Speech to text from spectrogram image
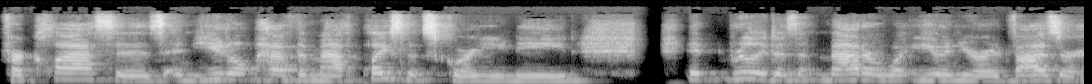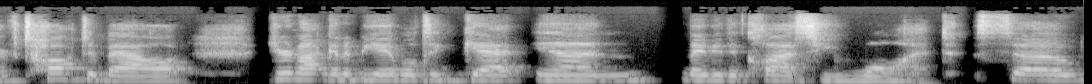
for classes and you don't have the math placement score you need, it really doesn't matter what you and your advisor have talked about. You're not going to be able to get in maybe the class you want. So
